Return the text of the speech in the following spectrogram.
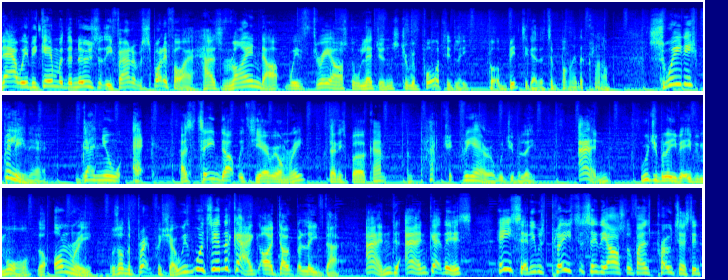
Now, we begin with the news that the founder of Spotify has lined up with three Arsenal legends to reportedly put a bid together to buy the club. Swedish billionaire Daniel Ek has teamed up with Thierry Henry, Dennis Bergkamp, and Patrick Vieira, would you believe? And would you believe it even more that Henry was on the breakfast show with Woodsy and the gang? I don't believe that. And and get this, he said he was pleased to see the Arsenal fans protesting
